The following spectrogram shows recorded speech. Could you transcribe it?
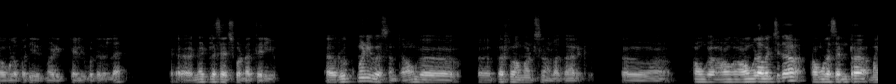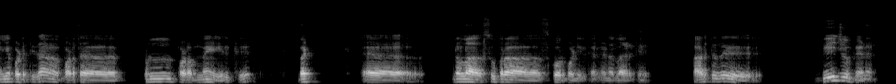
அவங்கள பற்றி இது முன்னாடி கேள்விப்பட்டதில்லை நெட்டில் நெட்ல சர்ச் பண்ணால் தெரியும். ருக்மிணி வசந்த் அவங்க பெர்ஃபார்மன்ஸ் நல்லா தான் இருக்குது அவங்க அவங்க அவங்கள வச்சு தான் அவங்கள சென்டராக மையப்படுத்தி தான் படத்தை ஃபுல் படமுமே இருக்குது பட் நல்லா சூப்பராக ஸ்கோர் பண்ணியிருக்காங்க. நல்லா இருக்கு. அடுத்தது பிஜு மேனன்.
